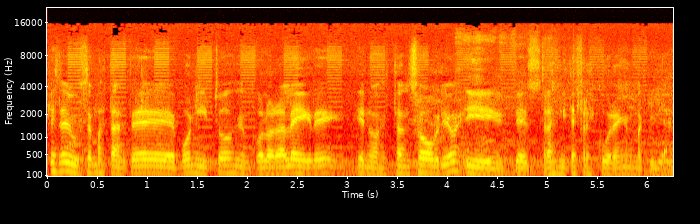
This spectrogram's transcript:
que se lucen bastante bonitos, de un color alegre, que no es tan sobrio y te transmite frescura en el maquillaje.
